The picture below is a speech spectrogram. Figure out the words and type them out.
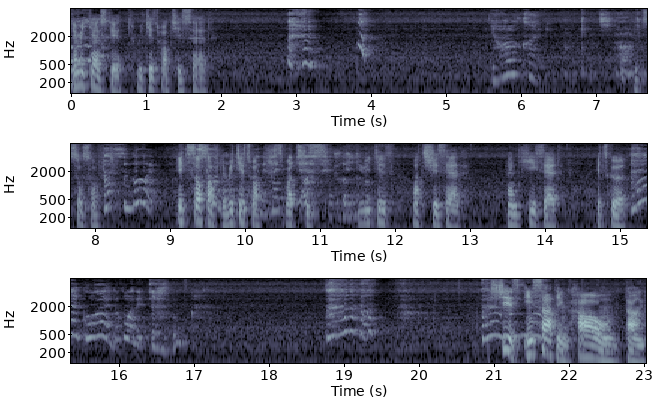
Let me test it, which is what she said. 柔らかい It's so soft. あすごい It's so soft, which is what what she which is what she said, and he said, it's good. えー、怖いどこまで行っちゃうの She is inserting her own tongue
